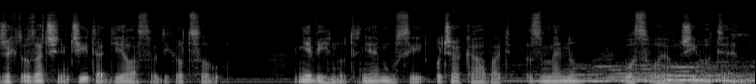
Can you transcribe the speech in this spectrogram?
že kto začne čítať diela svetých otcov, nevyhnutne musí očakávať zmenu vo svojom živote.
